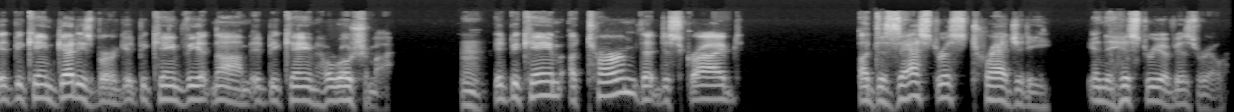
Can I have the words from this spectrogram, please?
It became Gettysburg. It became Vietnam. It became Hiroshima. Hmm. It became a term that described a disastrous tragedy in the history of Israel.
